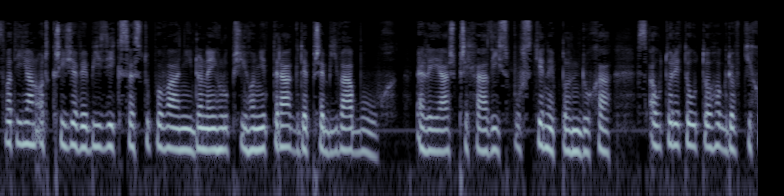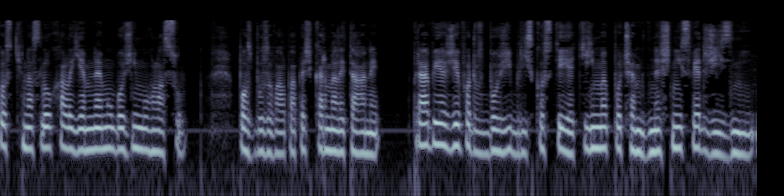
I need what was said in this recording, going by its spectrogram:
Svatý Jan od kříže vybízí k sestupování do nejhlubšího nitra, kde přebývá Bůh. Eliáš přichází z pustiny pln ducha s autoritou toho, kdo v tichosti naslouchal jemnému božímu hlasu. Pozbuzoval papež karmelitány. Právě život v boží blízkosti je tím, po čem dnešní svět žízní.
